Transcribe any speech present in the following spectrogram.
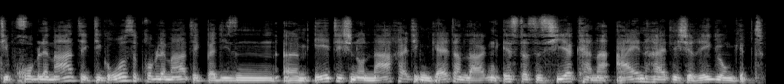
Die Problematik, die große Problematik bei diesen ähm, ethischen und nachhaltigen Geldanlagen ist, dass es hier keine einheitliche Regelung gibt.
